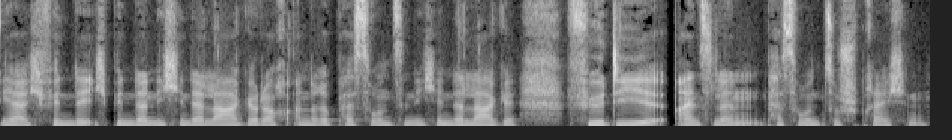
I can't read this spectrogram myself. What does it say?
ja, ich finde, ich bin da nicht in der Lage oder auch andere Personen sind nicht in der Lage, für die einzelnen Personen zu sprechen.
